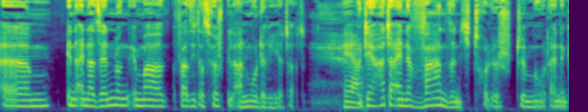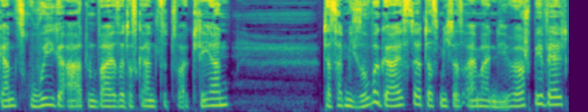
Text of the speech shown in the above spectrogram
ähm, in einer Sendung immer quasi das Hörspiel anmoderiert hat. Ja. Und der hatte eine wahnsinnig tolle Stimme und eine ganz ruhige Art und Weise, das Ganze zu erklären. Das hat mich so begeistert, dass mich das einmal in die Hörspielwelt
